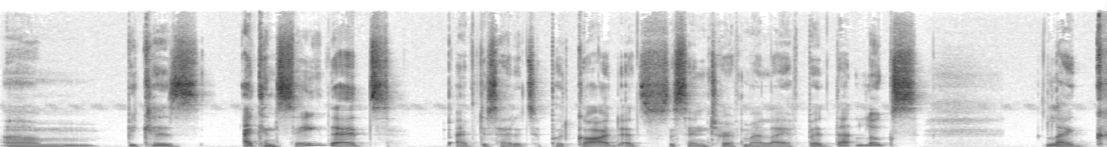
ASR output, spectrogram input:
Um, because I can say that I've decided to put God at the center of my life, but that looks like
